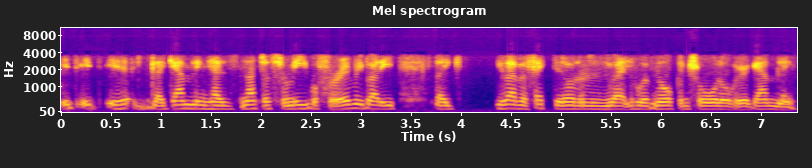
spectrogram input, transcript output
it, it, it like gambling has not just for me but for everybody like you have affected others as well who have no control over your gambling.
